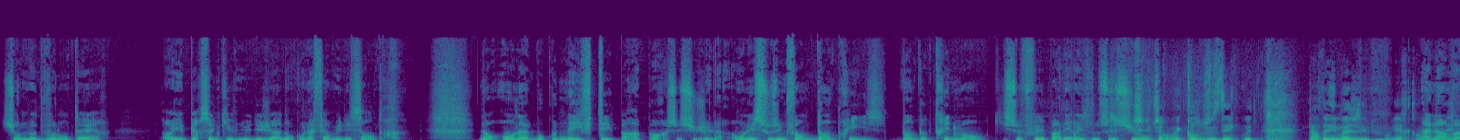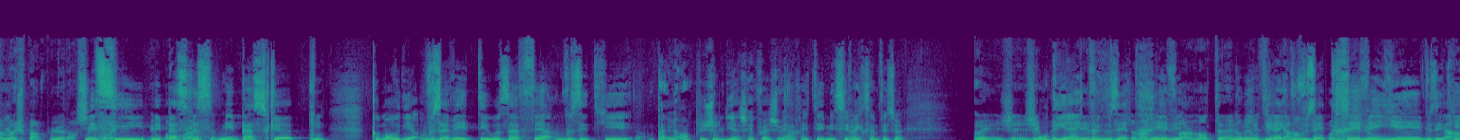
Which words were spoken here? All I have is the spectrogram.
sur le mode volontaire. Alors, il n'y a personne qui est venu déjà, donc on a fermé les centres. Non, on a beaucoup de naïveté par rapport à ce sujet-là. On est sous une forme d'emprise, d'endoctrinement qui se fait par les réseaux sociaux. mais quand je vous écoute, pardonnez-moi, j'ai pour rire quand Ah non, bah, moi je parle plus alors. mais si, mais, parce que, mais parce que, comment vous dire, vous avez été aux affaires, vous étiez, en plus je le dis à chaque fois, je vais arrêter, mais c'est vrai que ça me fait sourire. Oui, j'ai On dirait que vous vous êtes réveillé. Non, mais on dirait que vous vous êtes réveillé. Vous étiez.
